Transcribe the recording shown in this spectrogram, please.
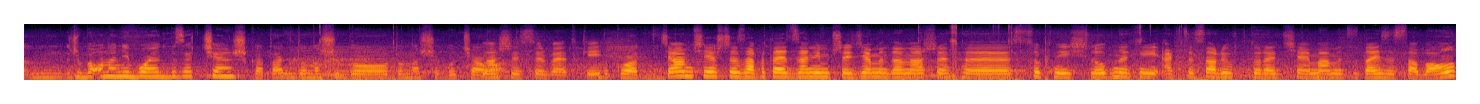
m, żeby ona nie była jakby za ciężka, tak? Do naszego, do naszego ciała. naszej sylwetki. Dokładnie. Chciałam się jeszcze zapytać, zanim przejdziemy do naszych e, sukni ślubnych i akcesoriów, które dzisiaj mamy tutaj ze sobą.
